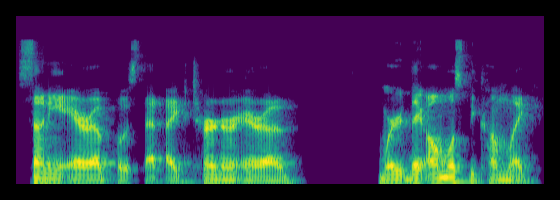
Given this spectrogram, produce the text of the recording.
Sonny era, post that Ike Turner era, where they almost become like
